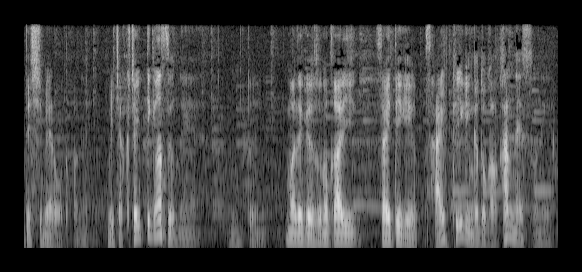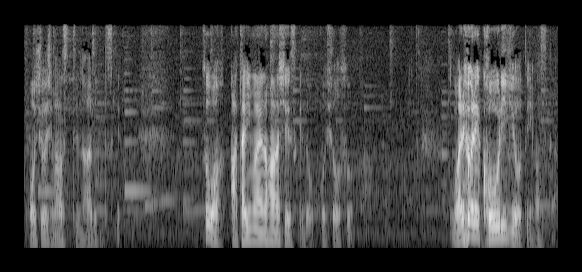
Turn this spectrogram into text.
で閉めろとかねめちゃくちゃ行ってきますよね。本当に。まあだけどその代わり最低限最低限かどうか分かんないですよね。保証しますっていうのはあるんですけど。そうは当たり前の話ですけど保証するのは。我々小売業と言いますか。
